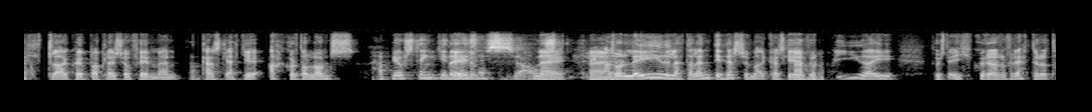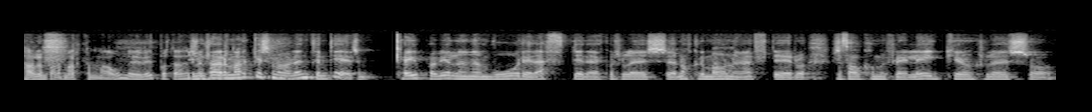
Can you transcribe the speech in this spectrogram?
ætla að kaupa PlayStation 5 en kannski ekki akkurat á lons Það bjóst enginn við þessu Nei, ástand. það er svo leiðilegt að lendi í þessu maður, kannski þurfa að býða í þú veist, einhverjar fréttir og tala um bara marga mánuði viðbóta að Ég þessu menn það eru skorti. margir sem hafa lendið um því sem kaupa vélina um vorið eftir eitthvað svoleiðis, nokkru mánuð eftir og að þá komið fleiri leikir og svoleiðis og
